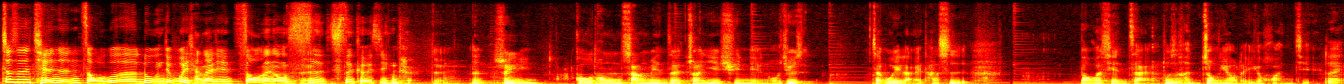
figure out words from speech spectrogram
就是前人走过的路，你就不会想再去走那种四四颗星的。对，那所以你沟通上面在专业训练，我觉得在未来它是包括现在都是很重要的一个环节。对。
